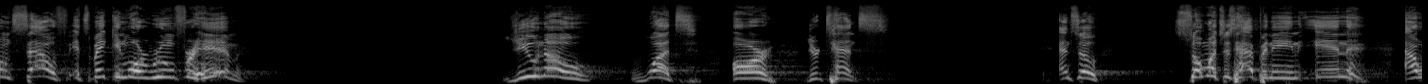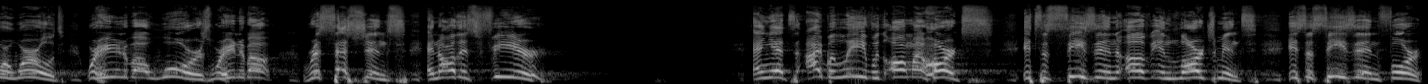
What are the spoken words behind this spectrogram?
own self. It's making more room for Him. You know what are your tents. And so, so much is happening in our world. We're hearing about wars, we're hearing about recessions and all this fear. And yet, I believe with all my heart, it's a season of enlargement. It's a season for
